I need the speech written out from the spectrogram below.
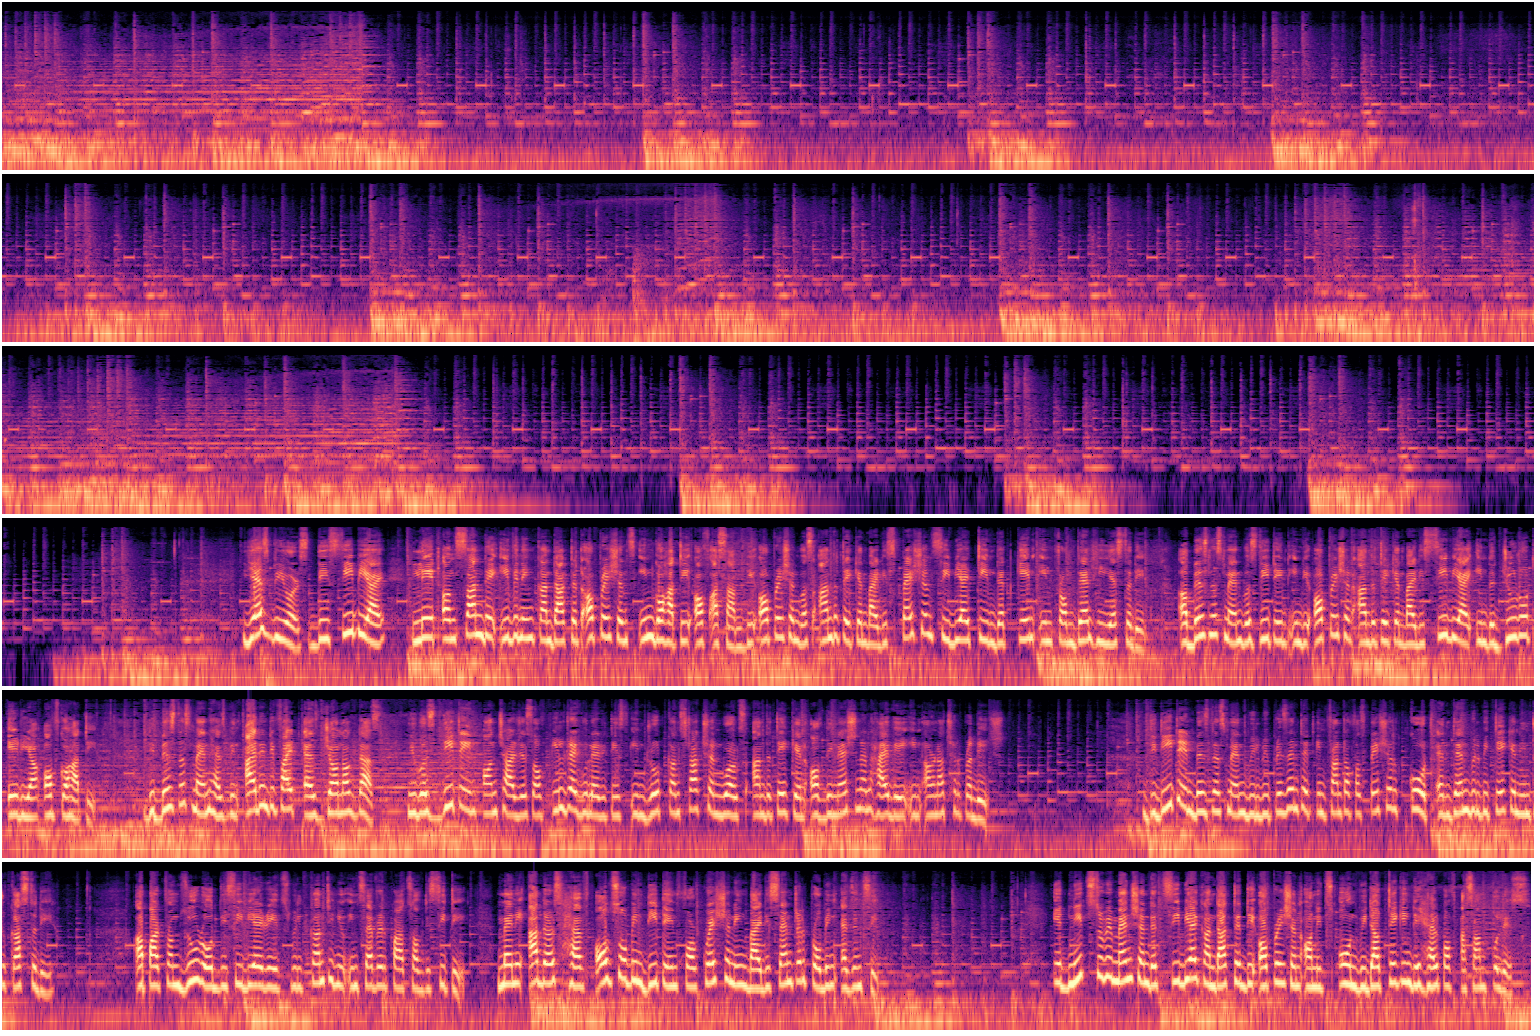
Yes, viewers, the CBI late on Sunday evening conducted operations in Guwahati of Assam. The operation was undertaken by the special CBI team that came in from Delhi yesterday. A businessman was detained in the operation undertaken by the CBI in the Road area of Guwahati. The businessman has been identified as Janok Das. He was detained on charges of irregularities in road construction works undertaken of the national highway in Arunachal Pradesh. The detained businessman will be presented in front of a special court and then will be taken into custody. Apart from Zoo Road, the CBI raids will continue in several parts of the city. Many others have also been detained for questioning by the Central Probing Agency. It needs to be mentioned that CBI conducted the operation on its own without taking the help of Assam police.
